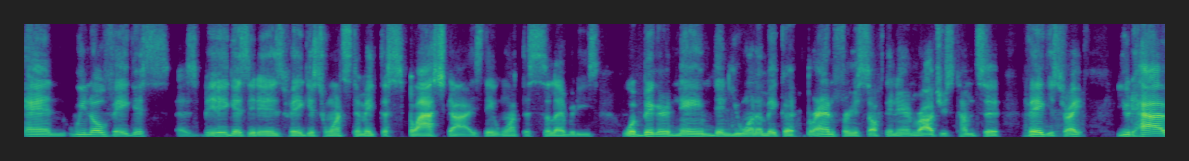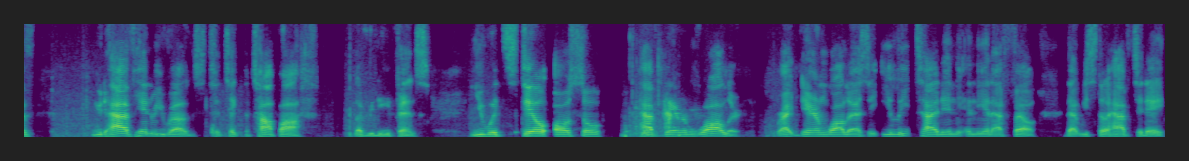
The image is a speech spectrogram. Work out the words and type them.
And we know Vegas, as big as it is, Vegas wants to make the splash guys. They want the celebrities. What bigger name than you want to make a brand for yourself than Aaron Rodgers come to Vegas, right? You'd have you'd have Henry Ruggs to take the top off of your defense. You would still also have Darren Waller, right? Darren Waller as an elite tight end in the NFL that we still have today.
